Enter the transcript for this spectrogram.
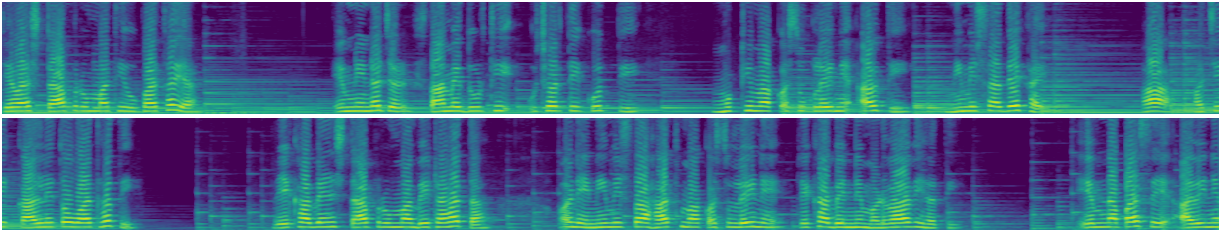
જેવા સ્ટાફ રૂમમાંથી ઊભા થયા, એમની નજર સામે દૂરથી ઉછળતી કૂદતી મુઠ્ઠીમાં કશુંક લઈને આવતી નિમિષા દેખાઈ. હા, હજી કાલની તો વાત હતી. રેખાબેન સ્ટાફ રૂમમાં બેઠા હતા અને નિમિષા હાથમાં કશું લઈને રેખાબેનને મળવા આવી હતી. એમના પાસે આવીને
